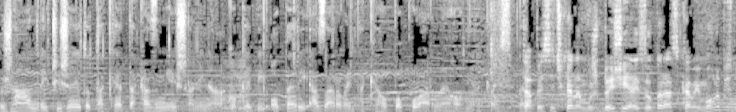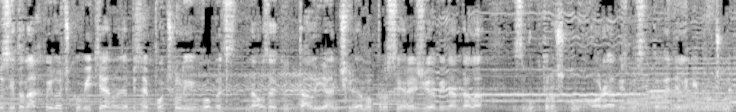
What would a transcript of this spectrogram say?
žánri, čiže je to také, taká zmiešanina, ako keby opery a zároveň takého populárneho nejakého spevu. Tá pesnička nám už beží aj s obrázkami. Mohli by sme si to na chvíľočku vytiahnuť, aby sme počuli vôbec naozaj tú taliančinu, alebo prosím režiu, aby nám dala zvuk trošku hore, aby sme si to vedeli vypočuť.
